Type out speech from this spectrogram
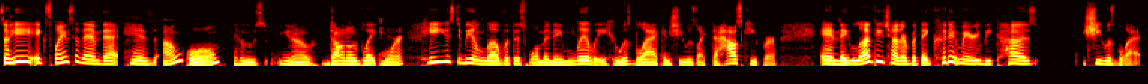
So he explains to them that his uncle, who's, you know, Donald Blakemore, he used to be in love with this woman named Lily, who was black and she was like the housekeeper. And they loved each other, but they couldn't marry because she was black.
